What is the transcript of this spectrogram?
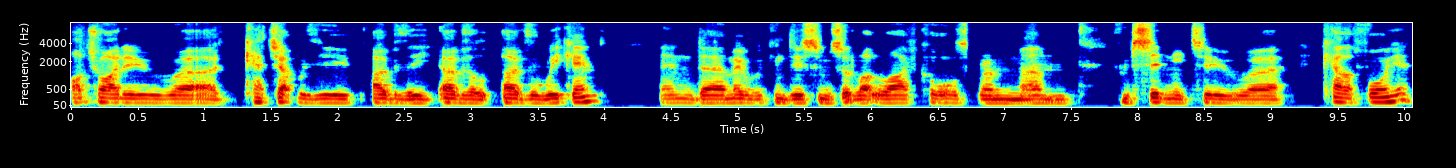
I'll try to uh, catch up with you over the over the over the weekend, and uh, maybe we can do some sort of like live calls from um, from Sydney to uh, California.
